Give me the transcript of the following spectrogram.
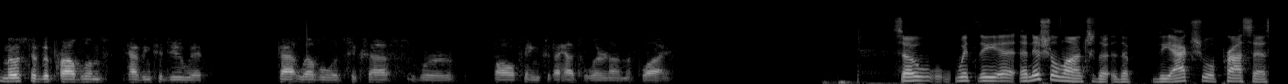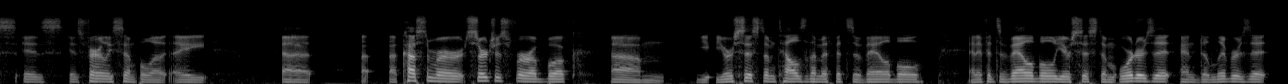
most of the problems having to do with that level of success were all things that I had to learn on the fly. So, with the uh, initial launch, the, the the actual process is is fairly simple. A, a uh, a, customer searches for a book, um, y- your system tells them if it's available, and if it's available, your system orders it and delivers it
